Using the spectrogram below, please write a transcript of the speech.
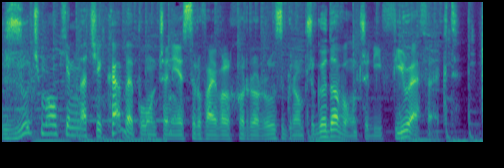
Rzućmy okiem na ciekawe połączenie survival horroru z grą przygodową, czyli Fear Effect.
